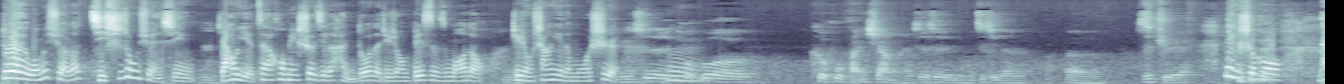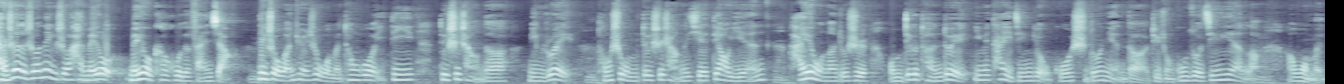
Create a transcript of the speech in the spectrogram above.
对我们选了几十种选型，然后也在后面设计了很多的这种 business model 这种商业的模式。你们是通过客户反响，还是是你们自己的呃？直觉。那个时候，坦率的说，那个时候还没有没有客户的反响。那时候完全是我们通过第一对市场的敏锐，同时我们对市场的一些调研，还有呢就是我们这个团队，因为他已经有过十多年的这种工作经验了啊。我们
